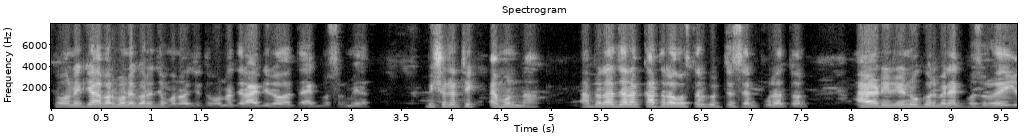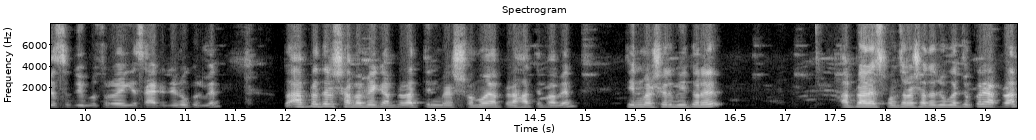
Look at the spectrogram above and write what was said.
তো অনেকে আবার মনে করে যে মনে হয় যে ওনাদের আইডিরও হয়তো এক বছর মেয়াদ। বিষয়টা ঠিক এমন না। আপনারা যারা কাতার অবস্থান করতেছেন পুরাতন আইডি রিনিউ করবেন এক বছর হয়ে গেছে দুই বছর হয়ে গেছে আইডি রিনিউ করবেন তো আপনাদের স্বাভাবিক আপনারা তিন মাস সময় আপনারা হাতে পাবেন। তিন মাসের ভিতরে আপনার স্পন্সরের সাথে যোগাযোগ করে আপনার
